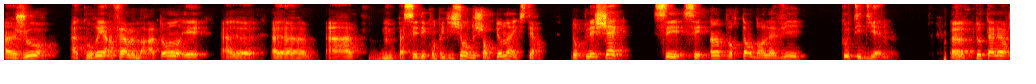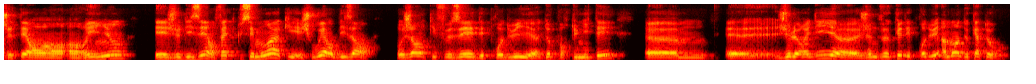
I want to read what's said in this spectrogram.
un jour à courir, à faire le marathon et à, à, à passer des compétitions de championnat, etc. Donc l'échec, c'est important dans la vie quotidienne. Euh, tout à l'heure, j'étais en, en, réunion et je disais en fait que c'est moi qui échouais en disant aux gens qui faisaient des produits euh, d'opportunité, euh, euh, je leur ai dit, euh, je ne veux que des produits à moins de 4 euros.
